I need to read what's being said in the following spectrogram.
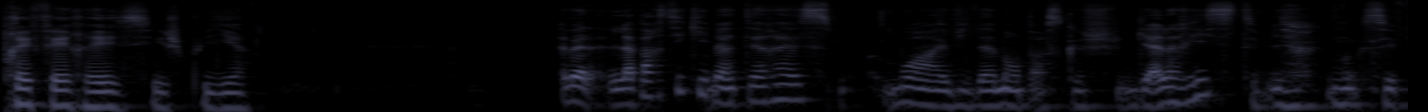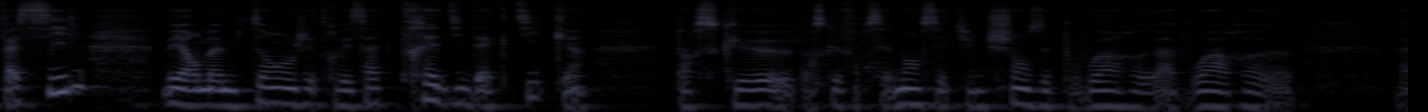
préférée, si je puis dire? Eh ben, la partie qui m'intéresse, moi évidemment parce que je suis galeriste, donc c'est facile, mais en même temps j'ai trouvé ça très didactique parce que, parce que forcément c'est une chance de pouvoir euh, avoir euh, euh,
